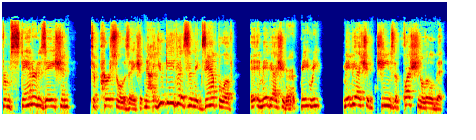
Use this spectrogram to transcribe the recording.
from standardization to personalization? Now, you gave us an example of, and maybe I should Sure. re, re, maybe I should change the question a little bit.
